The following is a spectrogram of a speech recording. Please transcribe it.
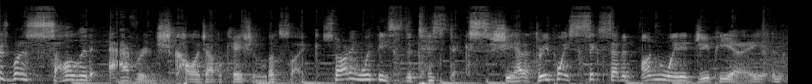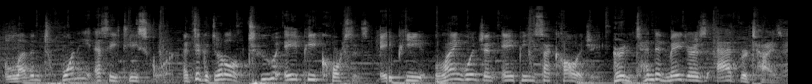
Here's what a solid average college application looks like. Starting with the statistics, she had a 3.67 unweighted GPA, an 1120 SAT score, and took a total of two AP courses AP Language and AP Psychology. Her intended major is advertising.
